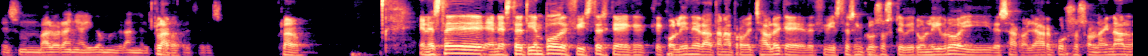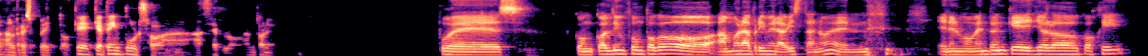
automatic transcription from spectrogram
es un valor añadido muy grande el poder ofrecer eso. Claro. En este, en este tiempo decidiste que, que, Colin era tan aprovechable que decidiste incluso escribir un libro y desarrollar cursos online al, respecto. ¿Qué, te impulsó a hacerlo, Antonio? Pues con Colding fue un poco amor a primera vista, ¿no? En, el momento en que yo lo cogí,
